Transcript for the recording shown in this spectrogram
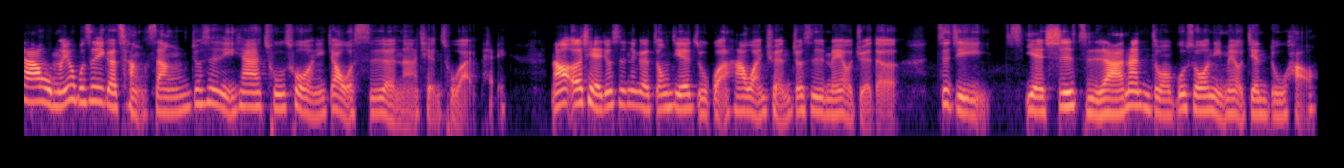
啊，我们又不是一个厂商，就是你现在出错，你叫我私人拿钱出来赔，然后而且就是那个中介主管，他完全就是没有觉得。自己也失职啊？那你怎么不说你没有监督好？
